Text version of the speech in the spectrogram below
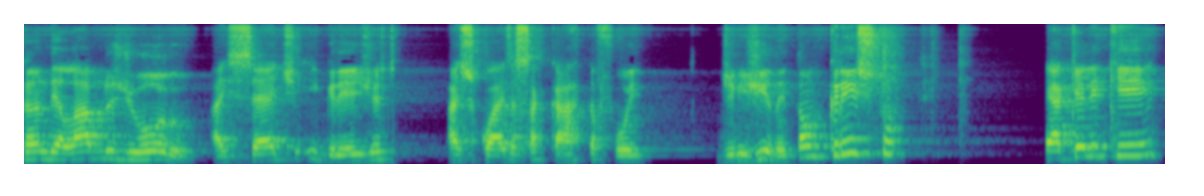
candelabros de ouro, as sete igrejas, às quais essa carta foi dirigida. Então, Cristo é aquele que.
